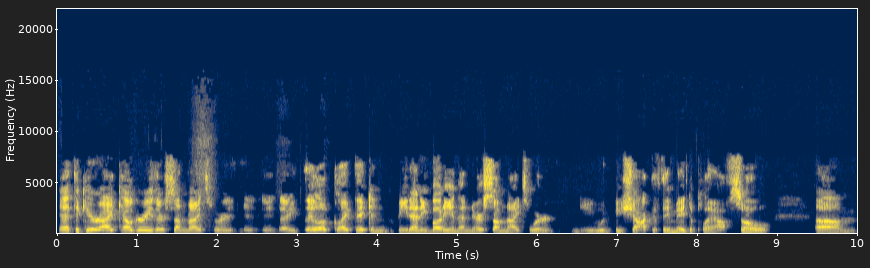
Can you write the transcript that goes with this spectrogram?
Yeah, I think you're right. Calgary, there's some nights where they they look like they can beat anybody, and then there's some nights where you would be shocked if they made the playoffs. So, um,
